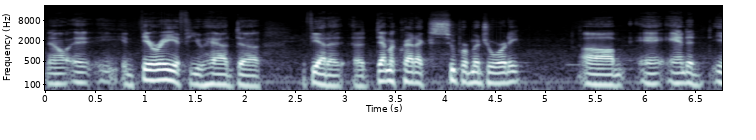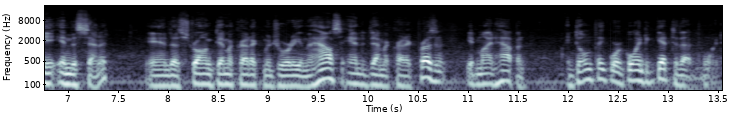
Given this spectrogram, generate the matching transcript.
Now, in theory, if you had uh, if you had a, a Democratic supermajority um, and a, in the Senate and a strong Democratic majority in the House and a Democratic president, it might happen. I don't think we're going to get to that point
